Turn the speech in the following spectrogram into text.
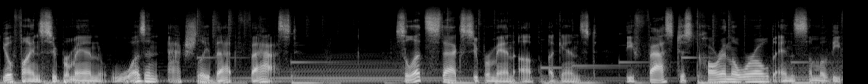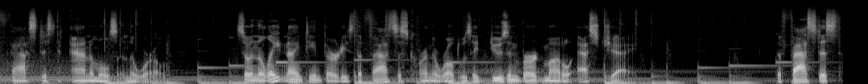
you'll find Superman wasn't actually that fast. So let's stack Superman up against the fastest car in the world and some of the fastest animals in the world. So, in the late 1930s, the fastest car in the world was a Duesenberg Model SJ. The fastest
